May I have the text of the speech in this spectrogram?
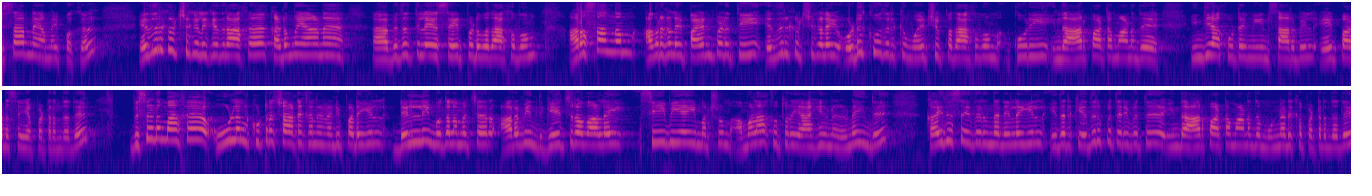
விசாரணை அமைப்புகள் எதிர்க்கட்சிகளுக்கு எதிராக கடுமையான விதத்திலே செயற்படுவதாகவும் அரசாங்கம் அவர்களை பயன்படுத்தி எதிர்க்கட்சிகளை ஒடுக்குவதற்கு முயற்சிப்பதாகவும் கூறி இந்த ஆர்ப்பாட்டமானது இந்தியா கூட்டணியின் சார்பில் ஏற்பாடு செய்யப்பட்டிருந்தது. விசேடமாக ஊழல் குற்றச்சாட்டுகளின் அடிப்படையில் டெல்லி முதலமைச்சர் அரவிந்த் கெஜ்ரிவாலை சிபிஐ மற்றும் அமலாக்கத்துறை ஆகியன இணைந்து கைது செய்திருந்த நிலையில் இதற்கு எதிர்ப்பு தெரிவித்து இந்த ஆர்ப்பாட்டமானது முன்னெடுக்கப்பட்டிருந்தது.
